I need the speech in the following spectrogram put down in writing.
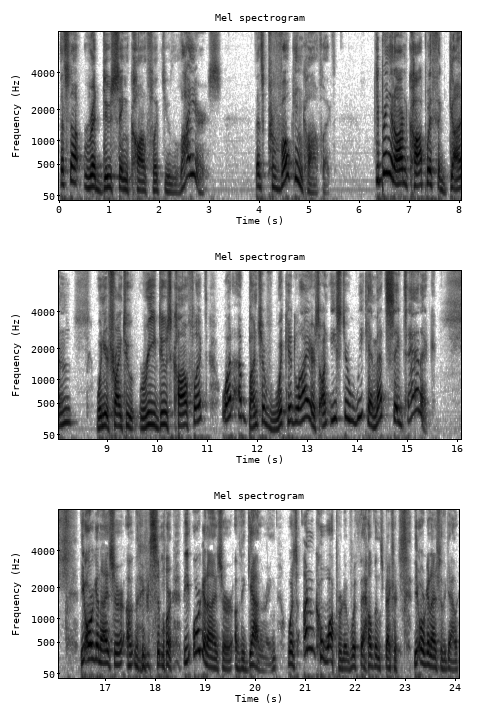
that's not reducing conflict, you liars. That's provoking conflict. Do you bring an armed cop with a gun when you're trying to reduce conflict? What a bunch of wicked liars on Easter weekend. That's satanic. The organizer of more. The organizer of the gathering was uncooperative with the health inspector. The organizer of the gathering.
